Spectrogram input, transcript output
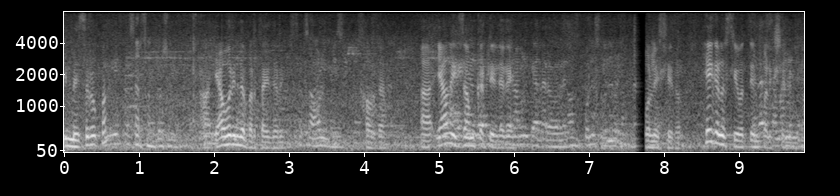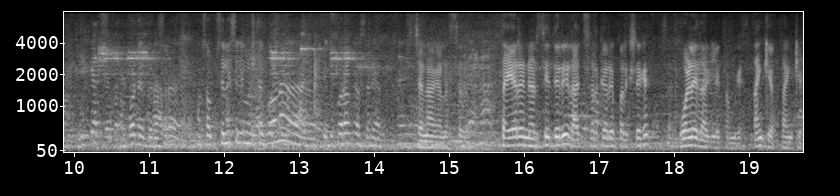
ನಿಮ್ಮ ಹೆಸರುಪ್ಪ ಸರ್ ಸಂತೋಷ ಯಾವ ಊರಿಂದ ಬರ್ತಾ ಇದ್ದಾರೆ? ಸರ್ ಹೌದಾ? ಯಾವ ಎಕ್ಸಾಮ್ ಕಟ್ಟಿದ್ದಾರೆ? ಪೊಲೀಸ್ ಪೊಲೀಸ್ ಇದು ಹೇಗೆ ಅನಿಸ್ತು ಇವತ್ತಿನ ಪರೀಕ್ಷೆ ನಿಮಗೆ ಸ್ವಲ್ಪ ಸಿಲಿ ಸಿಲಿ ಸರಿ ಚೆನ್ನಾಗಿ ಅನಿಸ್ತದೆ. ತಯಾರಿ ನಡೆಸಿದ್ದೀರಿ ರಾಜ್ಯ ಸರ್ಕಾರಿ ಪರೀಕ್ಷೆಗೆ. ಒಳ್ಳೇದಾಗಲಿ ತಮಗೆ. ಥ್ಯಾಂಕ್ ಯು ಥ್ಯಾಂಕ್ ಯು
